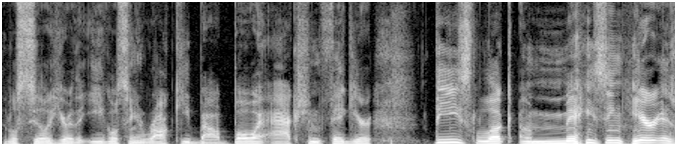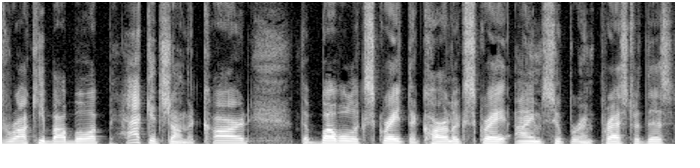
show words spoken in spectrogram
little seal here, the eagle saying Rocky Balboa action figure. These look amazing. Here is Rocky Balboa packaged on the card. The bubble looks great. The card looks great. I'm super impressed with this.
